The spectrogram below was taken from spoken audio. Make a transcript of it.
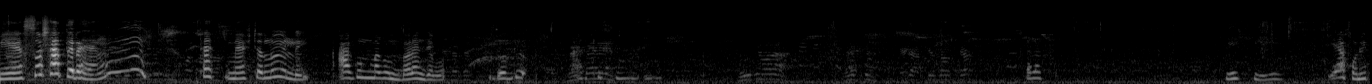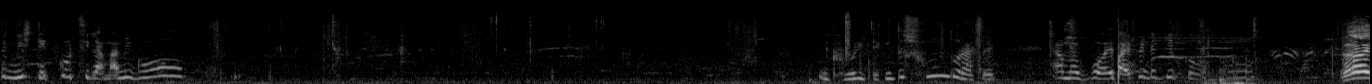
মেসও সাথে থাক, ম্যাচটা লই লই আগুন মাগুন ধরেন যাব। যদিও আর কিছু নাই শালা, দেখি। এখনই তো মিস্টেক করছিলাম আমি গো। ঘড়িটা কিন্তু সুন্দর আছে। আমার বয় বয়ফ্রেন্ডে গিফট করব। এই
